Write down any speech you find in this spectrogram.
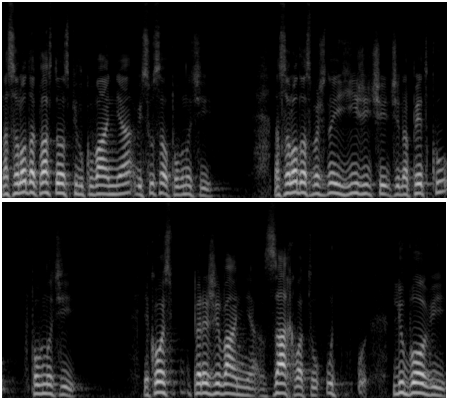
Насолода класного спілкування в Ісуса в повноті. Насолода смачної їжі чи, чи напитку в повноті. Якогось переживання, захвату, у, у- любові,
